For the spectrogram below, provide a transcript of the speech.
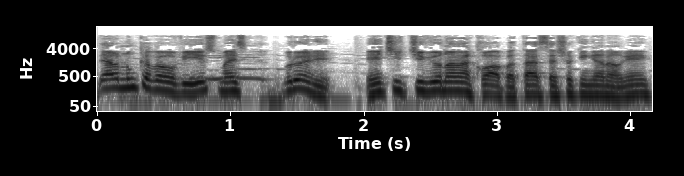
Ela nunca vai ouvir isso, mas, Bruni, a gente te viu lá na Copa, tá? Você achou que enganou alguém?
